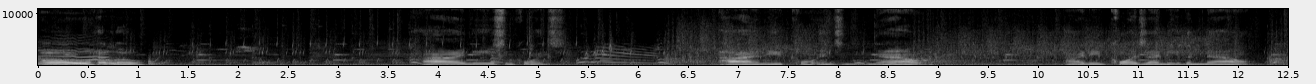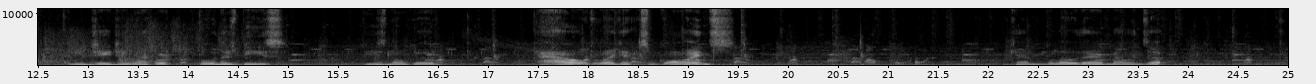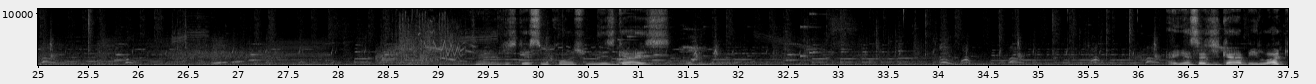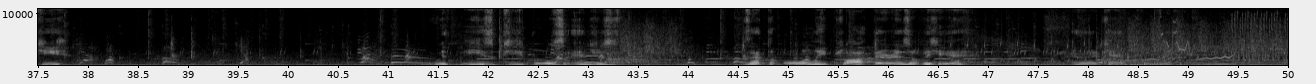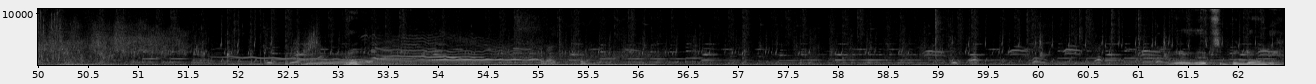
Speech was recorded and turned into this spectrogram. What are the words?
Whoa, hello. I need some coins. I need coins now. I need coins and I need them now. I need JG Wentworth. Ooh, and there's bees. Bees no good. How do I get some coins? Can't blow their melons up. Just get some coins from these guys. I guess I just gotta be lucky with these peoples and just is that the only plot there is over here? And I can't Nope. Well, that's a baloney.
